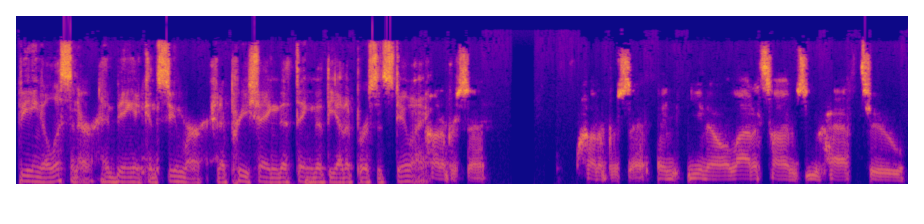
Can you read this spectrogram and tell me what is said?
being a listener and being a consumer and appreciating the thing that the other person's doing. Hundred percent, hundred percent. And you know, a lot of times you have to.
